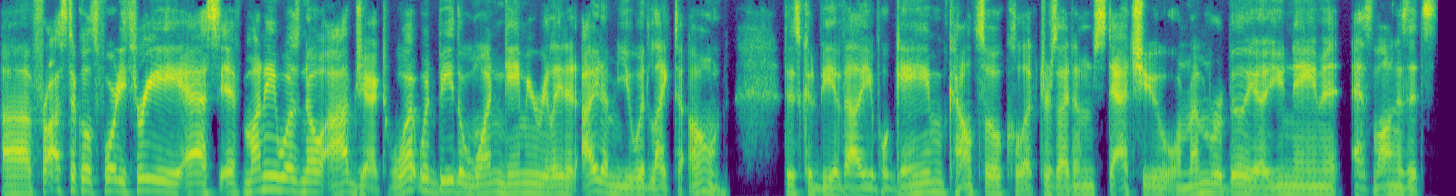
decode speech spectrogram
Uh, Frosticles43 asks if money was no object, what would be the one gaming related item you would like to own? This could be a valuable game, console, collector's item, statue, or memorabilia, you name it, as long as it's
